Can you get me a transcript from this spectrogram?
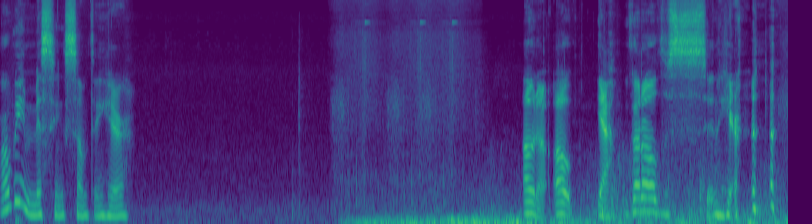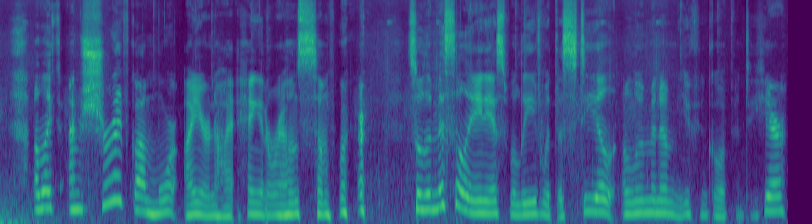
Are we missing something here? Oh no. Oh, yeah. We've got all this in here. I'm like, I'm sure I've got more iron hanging around somewhere. so the miscellaneous we'll leave with the steel, aluminum. You can go up into here.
